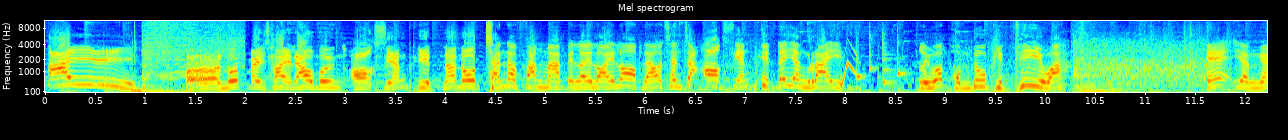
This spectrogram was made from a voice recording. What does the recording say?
ไตเออนุชไม่ใช่แล้วมึงออกเสียงผิดนะนุชฉันน่ะฟังมาเป็นร้อยๆรอบแล้ว ฉันจะออกเสียงผิดได้อย่างไร หรือว่าผมดูผิดที่วะ เอ๊ะยังไง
